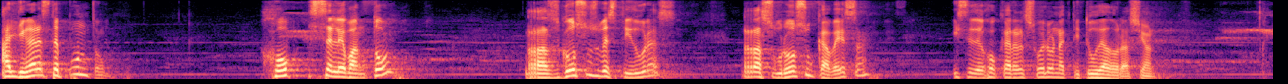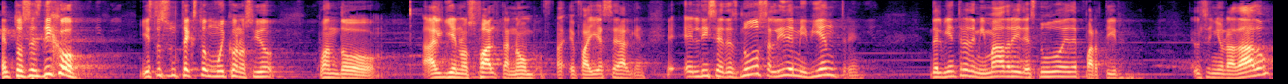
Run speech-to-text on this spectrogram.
Al llegar a este punto, Job se levantó, rasgó sus vestiduras, rasuró su cabeza y se dejó caer al suelo en actitud de adoración. Entonces dijo, y esto es un texto muy conocido cuando alguien nos falta, no fallece alguien. Él dice, desnudo salí de mi vientre, del vientre de mi madre y desnudo he de partir. El Señor ha dado,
